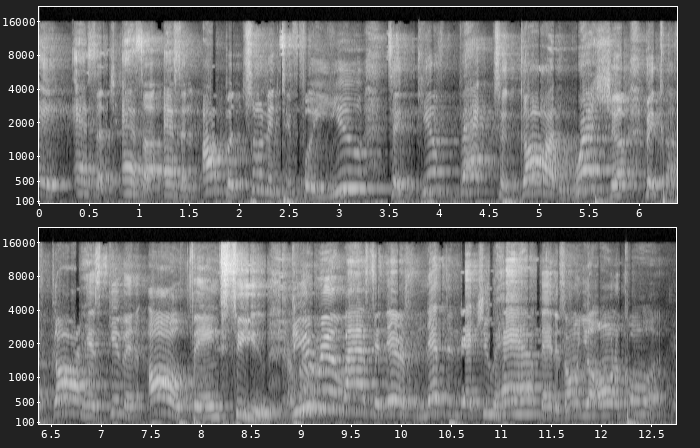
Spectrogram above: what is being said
a as a as a as an opportunity for you to give back to God worship because God has given all things to you. Do you realize that there's nothing that you have that is on your own accord?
